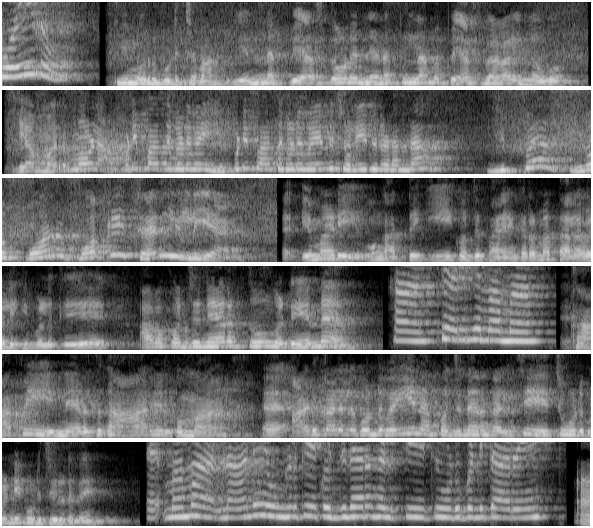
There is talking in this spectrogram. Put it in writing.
போயிரும் திமுரு பிடிச்சவா என்ன பேசுதோன்னு நினைப்பு இல்லாம பேசுதாளா என்னவோ? என் மருமவளை அப்படி பாத்துக்கிடுவேன் இப்படி பாத்துக்கிடுவேன்னு சொல்லிட்டு கிடந்தா இப்ப இவ போற போக்கே சரியில்லையா. எம்மாடி உங்க அத்தைக்கு கொஞ்சம் பயங்கரமா தலைவலிக்கு பொழுக்கு அவ கொஞ்ச நேரம் தூங்கட்டும் என்ன? காப்பி நேரத்துக்கு ஆறி இருக்குமா? அடுக்காலையில கொண்டு போய் நான் கொஞ்ச நேரம் கழிச்சு சூடு பண்ணி குடிச்சுக்கிடுதேன். ஆ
